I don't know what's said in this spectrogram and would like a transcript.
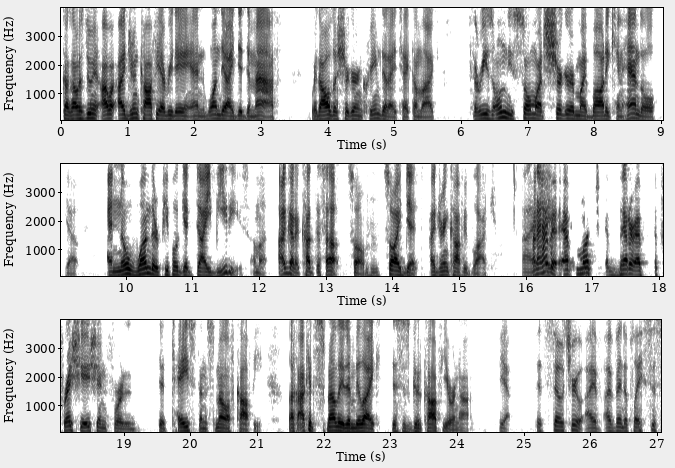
because I was doing I, I drink coffee every day, and one day I did the math with all the sugar and cream that I take. I'm like, there is only so much sugar my body can handle, Yeah. And no wonder people get diabetes. I'm like, I gotta cut this out. So Mhm. so I did. I drink coffee black, and I have a, a much better appreciation for the, the taste and smell of coffee. Like I could smell it and be like, this is good coffee or not. Yeah, it's so true. I've I've been to places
